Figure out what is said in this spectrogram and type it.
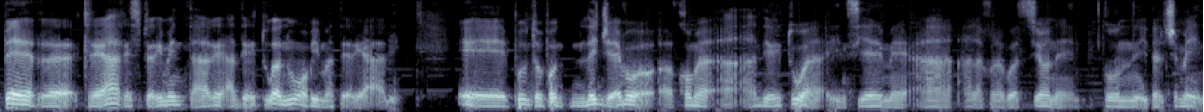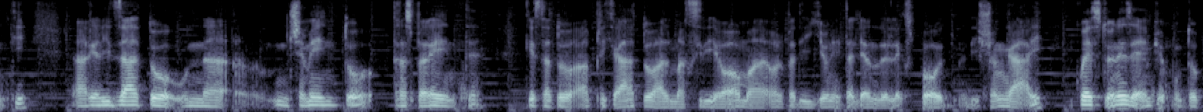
per creare e sperimentare addirittura nuovi materiali. E appunto leggevo eh, come addirittura insieme a, alla collaborazione con i Italcementi ha realizzato una, un cemento trasparente che è stato applicato al Maxi di Roma o al padiglione italiano dell'Expo di Shanghai. Questo è un esempio appunto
